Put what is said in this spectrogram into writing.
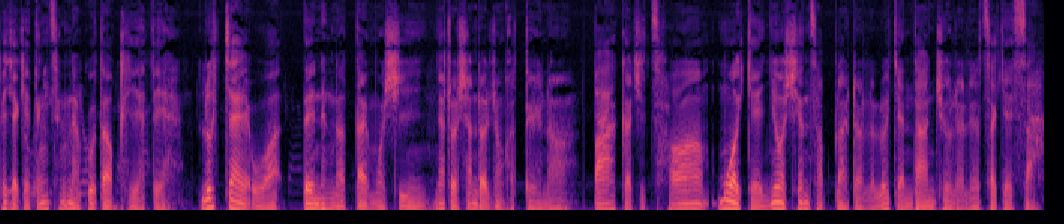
bây giờ cái tiếng sáng nào cũng tao khía tiệt lúc chạy của tên hưng nó tại một gì nhớ rồi sáng đội trong khát từ nó. Ba cái chỉ cho mua cái nhau xem sập lại đó là lúc chán tan chưa là lúc sẽ cái xa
